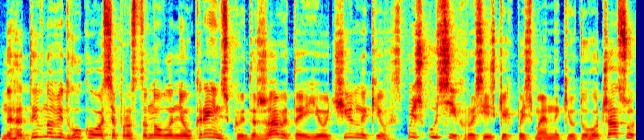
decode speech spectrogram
негативно відгукувався про становлення української держави та її очільників. Між усіх російських письменників того часу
